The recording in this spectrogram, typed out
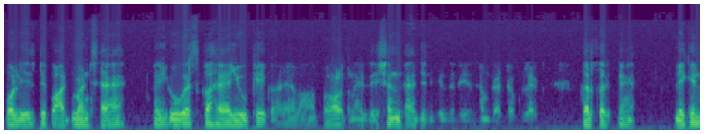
پولیس ڈپارٹمنٹس ہیں یو ایس کا ہے یو کے کا ہے، وہاں پر آرگنائزیشن ہیں جن کے ذریعے سے ہم ڈاٹا کلیکٹ کر سکتے ہیں۔ لیکن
